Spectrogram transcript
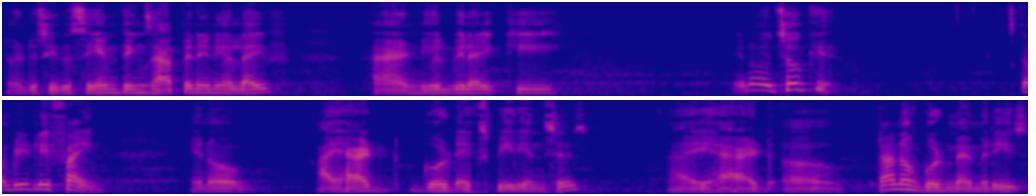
You're going to see the same things happen in your life and you'll be like you know it's okay. It's completely fine. You know i had good experiences. I had a ton of good memories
